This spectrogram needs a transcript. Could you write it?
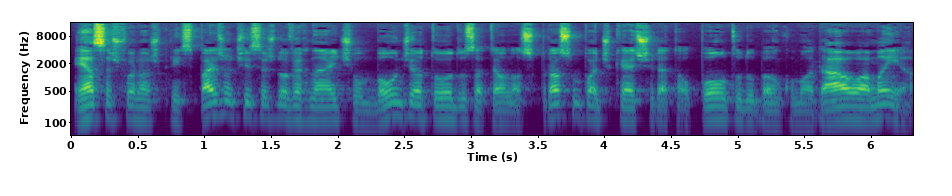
Essas foram as principais notícias do overnight. Um bom dia a todos. Até o nosso próximo podcast direto ao ponto do Banco Modal amanhã.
